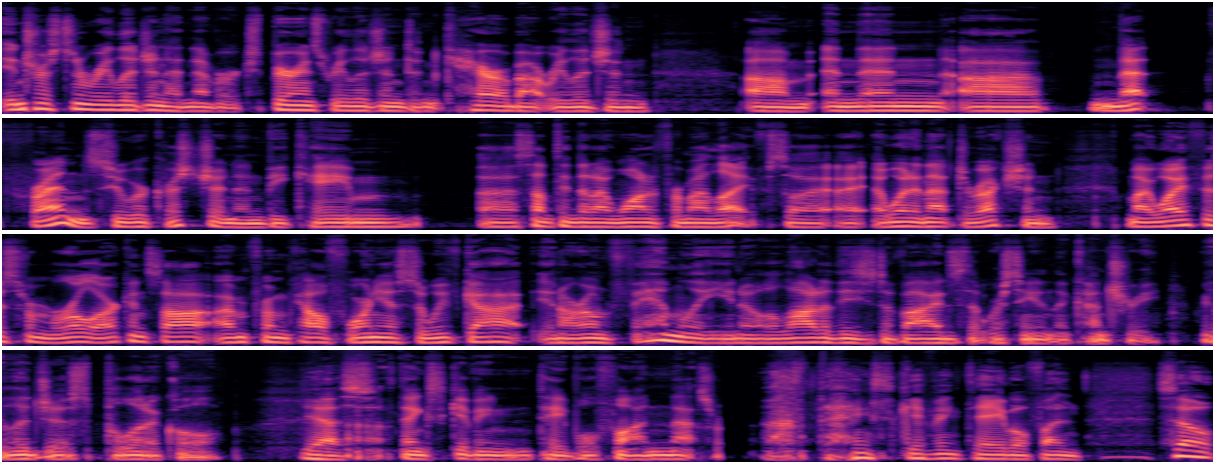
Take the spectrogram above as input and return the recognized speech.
interest in religion, had never experienced religion, didn't care about religion, um, and then uh, met friends who were Christian and became uh, something that I wanted for my life. So I, I, went in that direction. My wife is from rural Arkansas. I'm from California. So we've got in our own family, you know, a lot of these divides that we're seeing in the country religious, political. Yes. Uh, Thanksgiving table fun, that sort of Thanksgiving table fun. So,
